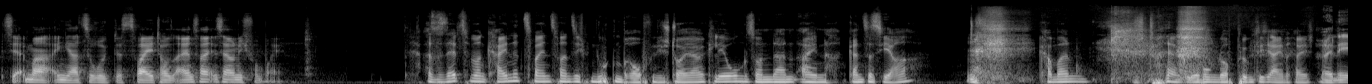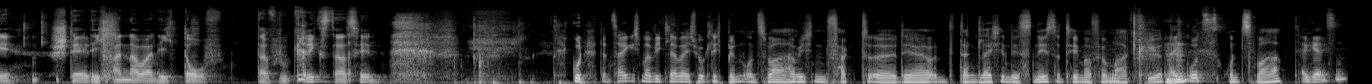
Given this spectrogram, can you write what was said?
Ist ja immer ein Jahr zurück. Das 2021 ist ja noch nicht vorbei. Also selbst wenn man keine 22 Minuten braucht für die Steuererklärung, sondern ein ganzes Jahr, kann man die Steuererklärung noch pünktlich einreichen. René, stell dich an, aber nicht doof. Du kriegst das hin. Gut, dann zeige ich mal, wie clever ich wirklich bin. Und zwar habe ich einen Fakt, äh, der dann gleich in das nächste Thema für Marc führt. Vielleicht kurz und zwar ergänzen,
